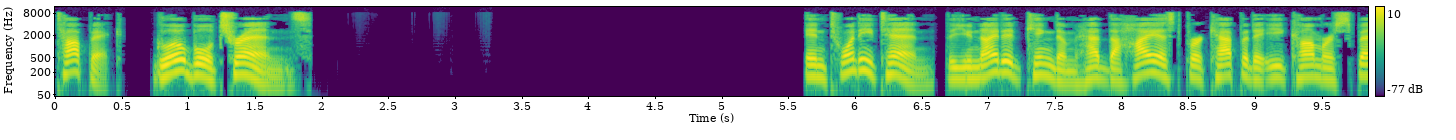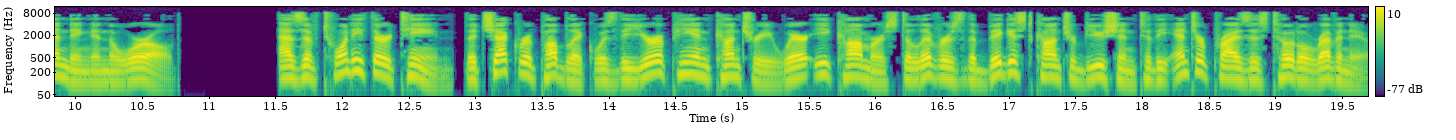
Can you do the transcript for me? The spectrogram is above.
Topic: Global trends. In 2010, the United Kingdom had the highest per capita e-commerce spending in the world. As of 2013, the Czech Republic was the European country where e-commerce delivers the biggest contribution to the enterprise's total revenue.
